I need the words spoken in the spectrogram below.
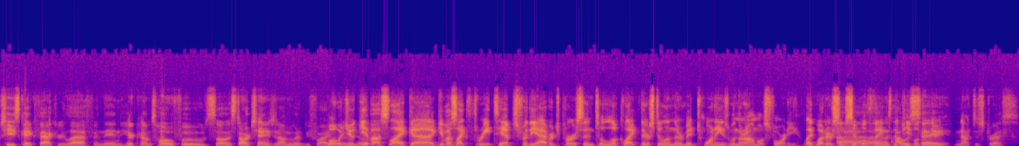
Cheesecake Factory left, and then here comes Whole Foods. So it started changing on me before I. What would you give us like uh, give us like three tips for the average person to look like they're still in their mid 20s when they're almost 40? Like what are some simple Uh, things that I would people can do? Not to stress.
